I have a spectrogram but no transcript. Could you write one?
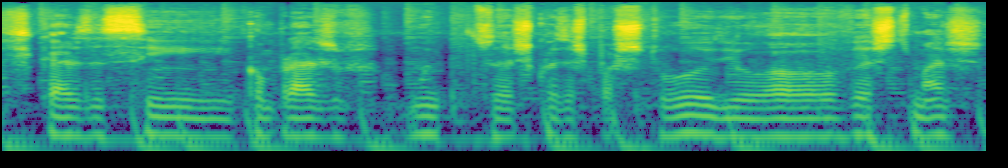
ficares assim, comprares muitas coisas para o estúdio ou veste mais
